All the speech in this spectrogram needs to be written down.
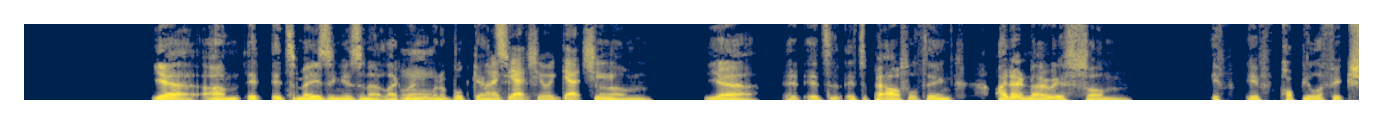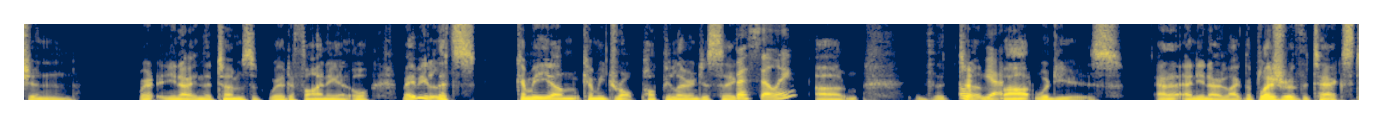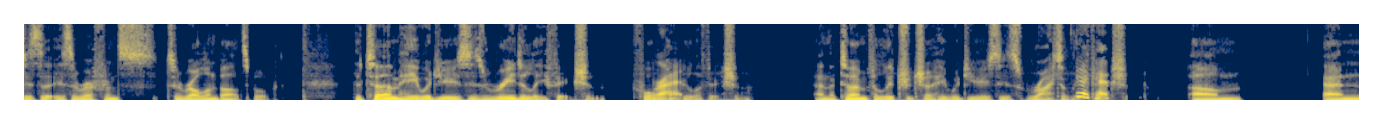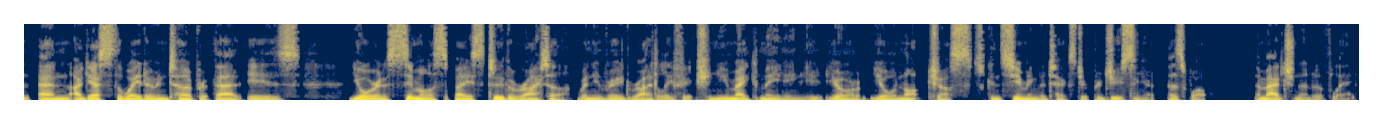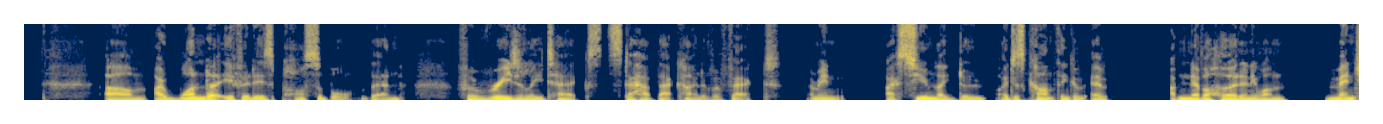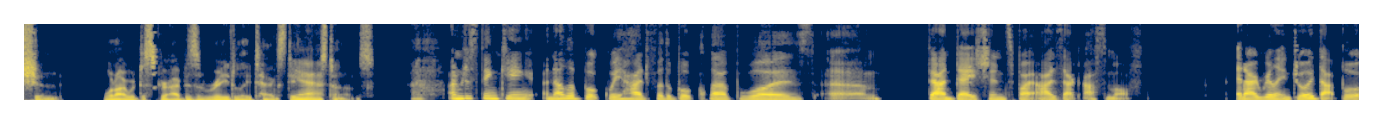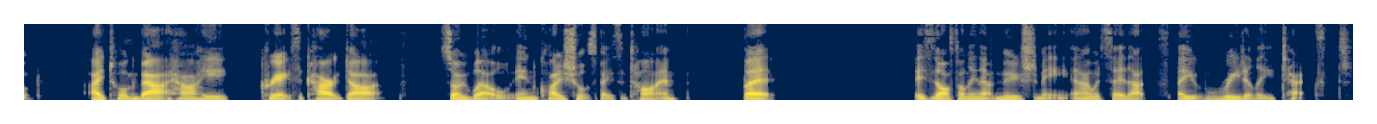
Yeah, um, it it's amazing, isn't it? Like when Mm. when a book gets when it gets you it gets you Um, yeah, it, it's a, it's a powerful thing. I don't know if um if if popular fiction, where you know, in the terms of we're defining it, or maybe let's can we um can we drop popular and just say best selling uh the Oh, term yeah. Barthes would use, and and you know, like the pleasure of the text is a, is a reference to Roland Barthes' book. The term he would use is readerly fiction for Right. popular fiction, and the term for literature he would use is writerly Yeah, okay. fiction. Um, and and I guess the way to interpret that is you're in a similar space to the writer when you read writerly fiction. You make meaning. You, you're you're not just consuming the text; you're producing it as well, imaginatively. Um, I wonder if it is possible then for readerly texts to have that kind of effect. I mean, I assume they do. I just can't think of. ev- I've never heard anyone mention what I would describe as a readerly text in Yeah. those terms. I'm just thinking another book we had for the book club was um Foundations by Isaac Asimov. And I really enjoyed that book. I talk Mhm. about how he creates a character so well in quite a short space of time, but it's not something that moved me. And I would say that's a readerly text.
